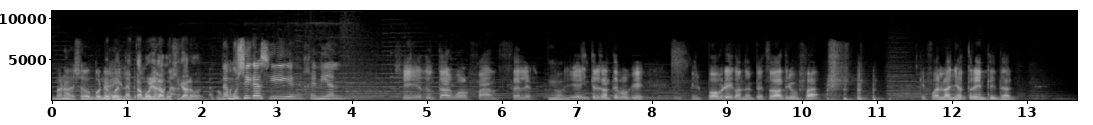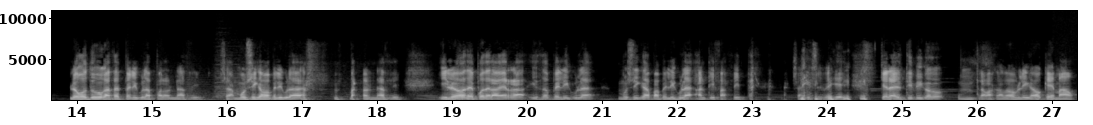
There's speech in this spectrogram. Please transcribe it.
Bueno, eso pone Pues ahí en la está muy bien la música, ¿no? la música sí, es genial. Sí, es de un tal Wolfgang Zeller. ¿no? Mm. Y es interesante porque el pobre, cuando empezó a triunfar, que fue en los años 30 y tal, luego tuvo que hacer películas para los nazis, o sea, música para películas para los nazis, y luego, después de la guerra, hizo películas, música para películas antifascistas. o sea, que se ve que, que era el típico un trabajador obligado quemado.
